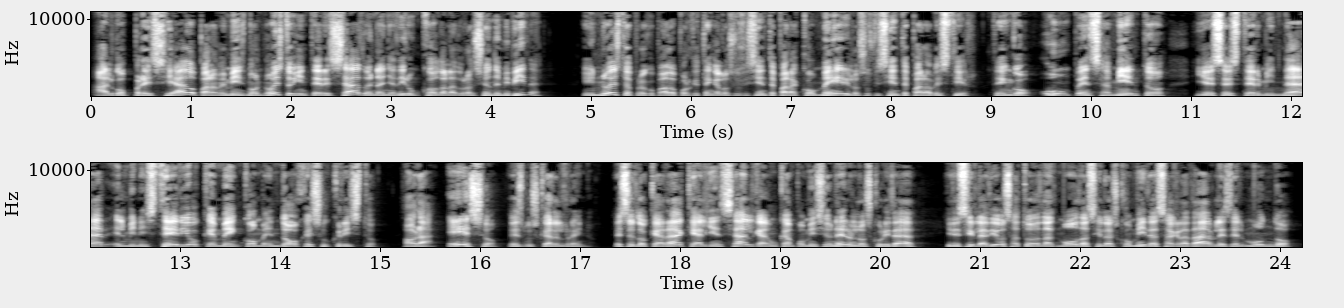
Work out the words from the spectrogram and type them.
algo preciado para mí mismo. No estoy interesado en añadir un codo a la duración de mi vida. Y no estoy preocupado porque tenga lo suficiente para comer y lo suficiente para vestir. Tengo un pensamiento y ese es terminar el ministerio que me encomendó Jesucristo. Ahora, eso es buscar el reino. Eso es lo que hará que alguien salga a un campo misionero en la oscuridad y decirle adiós a todas las modas y las comidas agradables del mundo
